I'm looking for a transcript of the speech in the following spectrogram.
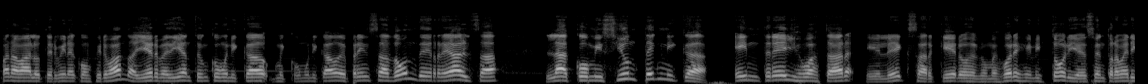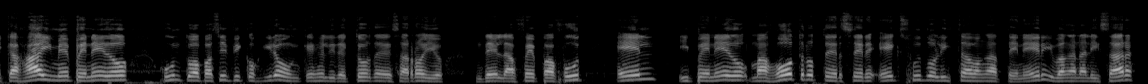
Panamá lo termina confirmando ayer mediante un comunicado, un comunicado de prensa donde realza la comisión técnica. Entre ellos va a estar el ex arquero de los mejores en la historia de Centroamérica, Jaime Penedo, junto a Pacífico Girón, que es el director de desarrollo de la FEPA Food. Y Penedo más otro tercer exfutbolista van a tener y van a analizar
